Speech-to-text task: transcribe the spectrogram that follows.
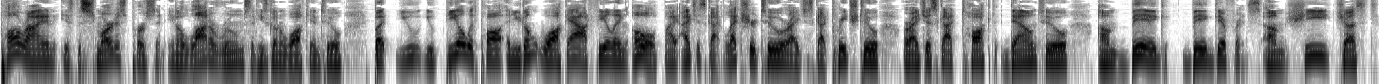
Paul Ryan is the smartest person in a lot of rooms that he's going to walk into, but you, you deal with Paul and you don't walk out feeling, oh, I, I just got lectured to, or I just got preached to, or I just got talked down to. Um, big, big difference. Um, she just,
